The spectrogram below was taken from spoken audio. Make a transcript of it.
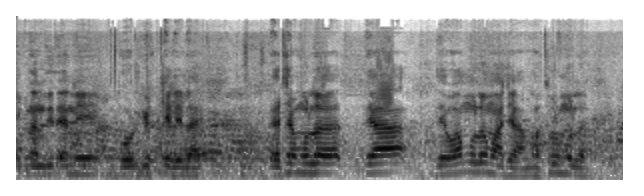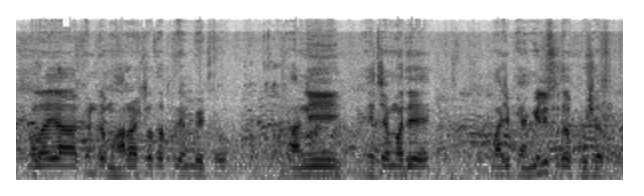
एक नंदी त्यांनी गोड गिफ्ट केलेला आहे. त्याच्यामुळं त्या देवामुळं माझ्या मथुर मुलं मला या अखंड महाराष्ट्राचा प्रेम भेटतो. आणि ह्याच्यामध्ये माझी फॅमिलीसुद्धा खुश असते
